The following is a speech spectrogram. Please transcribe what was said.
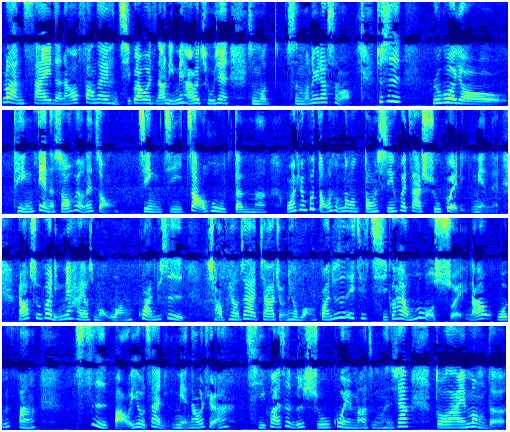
乱塞的，然后放在很奇怪的位置，然后里面还会出现什么什么那个叫什么，就是如果有停电的时候会有那种。紧急照护灯吗？我完全不懂为什么那种东西会在书柜里面呢？然后书柜里面还有什么王冠，就是小朋友在家酒那个王冠，就是一些奇怪，还有墨水，然后文房四宝也有在里面。然后我觉得啊，奇怪，这不是书柜吗？怎么很像哆啦 A 梦的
